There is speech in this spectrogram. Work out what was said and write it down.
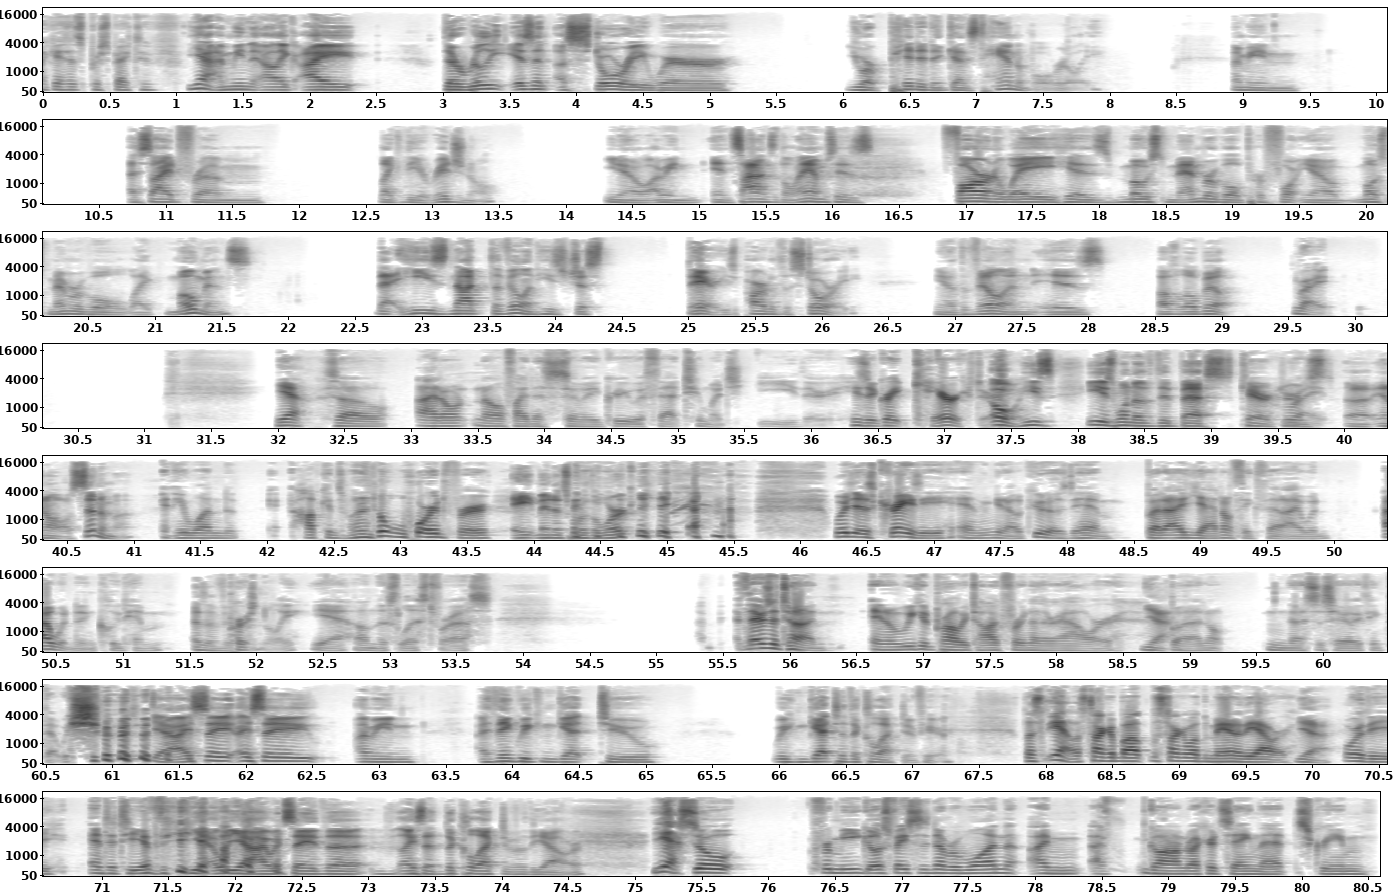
I guess it's perspective. Yeah, I mean, uh, like I, there really isn't a story where you are pitted against Hannibal. Really, I mean, aside from like the original, you know, I mean, in Silence of the Lambs, his far and away his most memorable perform, you know, most memorable like moments that he's not the villain. He's just there. He's part of the story. You know, the villain is Buffalo Bill. Right. Yeah, so I don't know if I necessarily agree with that too much either. He's a great character. Oh, he's he is one of the best characters uh, in all of cinema. and he won Hopkins won an award for Eight minutes worth of work. yeah, which is crazy and you know, kudos to him. But I yeah, I don't think that I would I wouldn't include him as a villain. personally, yeah, on this list for us. There's a ton, and we could probably talk for another hour. Yeah. but I don't necessarily think that we should. yeah, I say I say I mean I think we can get to we can get to the collective here. let's yeah, let's talk about let's talk about the man of the hour. Yeah. or the entity of the Yeah, well, yeah, I would say the like I said the collective of the hour. yeah. So for me, Ghostface is number one. I'm I've gone on record saying that Scream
